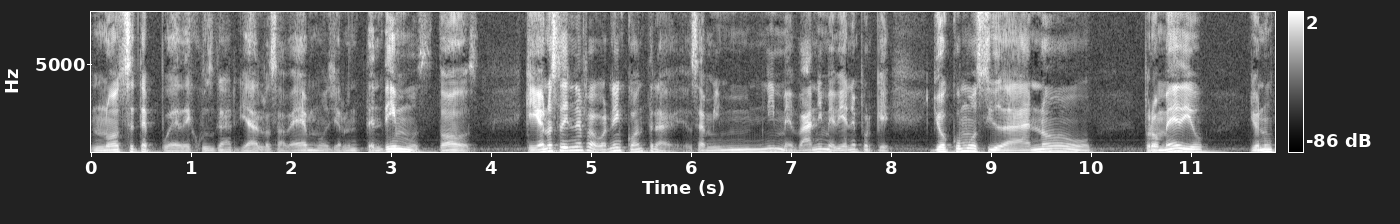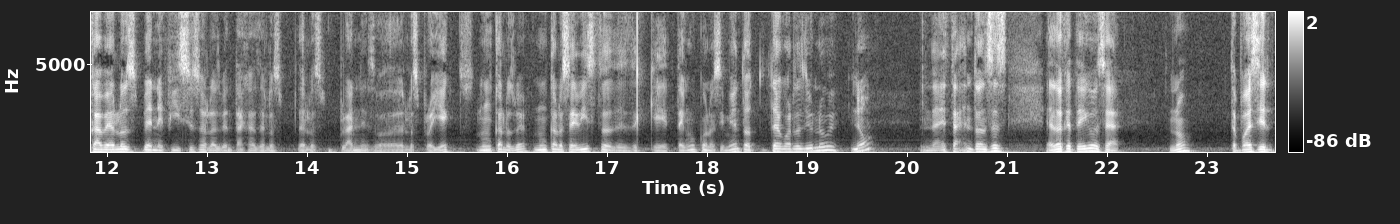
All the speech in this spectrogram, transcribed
No se te puede juzgar. Ya lo sabemos, ya lo entendimos todos. Que yo no estoy ni a favor ni en contra. O sea, a mí ni me va ni me viene porque yo como ciudadano promedio, yo nunca veo los beneficios o las ventajas de los, de los planes o de los proyectos. Nunca los veo, nunca los he visto desde que tengo conocimiento. ¿Tú te acuerdas de uno, güey? No. Entonces, es lo que te digo, o sea, no. Te puedo decir,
